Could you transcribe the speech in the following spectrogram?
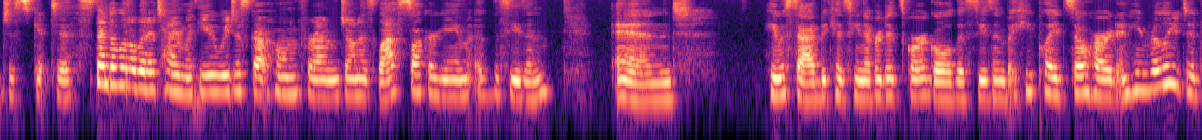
just get to spend a little bit of time with you. We just got home from Jonah's last soccer game of the season, and he was sad because he never did score a goal this season, but he played so hard and he really did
